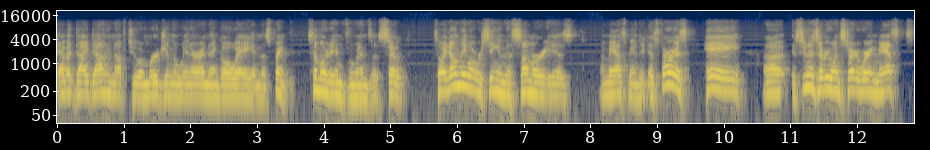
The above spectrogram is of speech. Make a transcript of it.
have it die down enough to emerge in the winter and then go away in the spring, similar to influenza. So, so I don't think what we're seeing in the summer is a mask mandate. As far as hey, uh, as soon as everyone started wearing masks,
